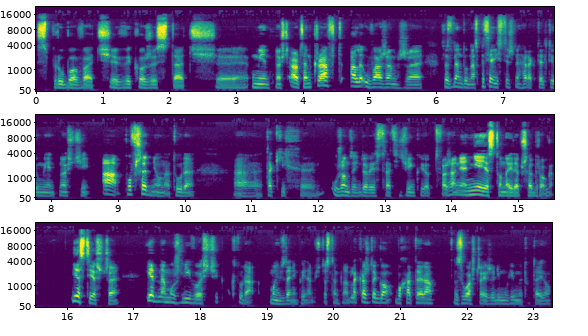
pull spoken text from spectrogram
spróbować wykorzystać e, umiejętność Art and Craft, ale uważam, że ze względu na specjalistyczny charakter tej umiejętności, a powszednią naturę e, takich e, urządzeń do rejestracji dźwięku i odtwarzania, nie jest to najlepsza droga. Jest jeszcze jedna możliwość, która moim zdaniem powinna być dostępna dla każdego bohatera, zwłaszcza jeżeli mówimy tutaj o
